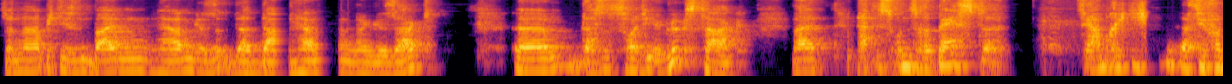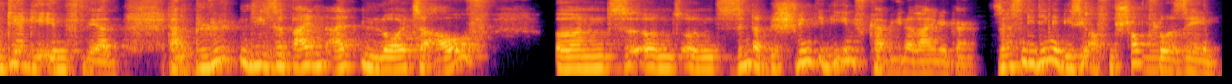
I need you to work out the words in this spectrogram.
Sondern habe ich diesen beiden Herren, Damen, Herren dann gesagt, äh, das ist heute ihr Glückstag, weil das ist unsere Beste. Sie haben richtig, dass sie von der geimpft werden. Da blühten diese beiden alten Leute auf und, und, und sind dann beschwingt in die Impfkabine reingegangen. das sind die Dinge, die Sie auf dem Shopfloor sehen.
